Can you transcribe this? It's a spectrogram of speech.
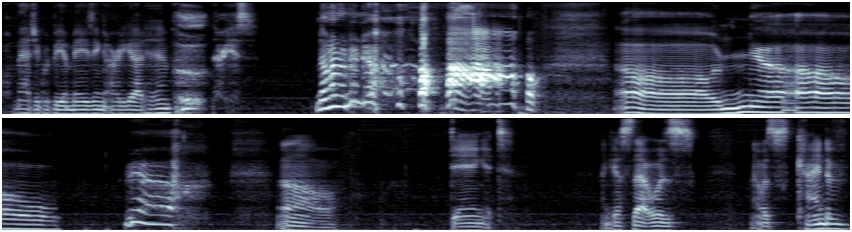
Oh, magic would be amazing. I already got him. there he is. No, no, no, no, no. Oh, no. No. Oh. Dang it. I guess that was that was kind of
